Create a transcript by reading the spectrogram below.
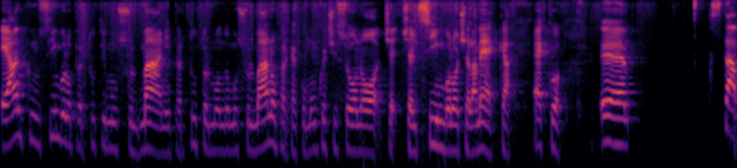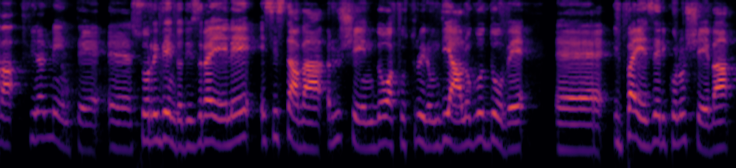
è anche un simbolo per tutti i musulmani, per tutto il mondo musulmano, perché comunque ci sono, c'è, c'è il simbolo, c'è la Mecca. Ecco, eh, stava finalmente eh, sorridendo di Israele e si stava riuscendo a costruire un dialogo dove eh, il paese riconosceva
